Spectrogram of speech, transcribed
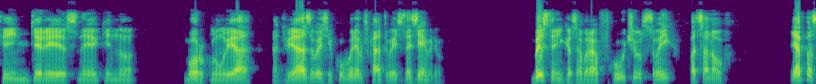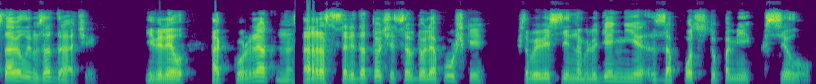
«Интересное кино», — буркнул я, отвязываясь и кубарем скатываясь на землю. Быстренько собрав в кучу своих пацанов, я поставил им задачи и велел аккуратно рассредоточиться вдоль опушки, чтобы вести наблюдение за подступами к селу.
